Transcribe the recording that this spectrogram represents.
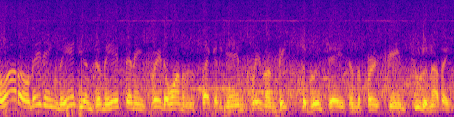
Toronto leading the Indians in the eighth inning, three to one in the second game. Cleveland beats the Blue Jays in the first game, two to nothing.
